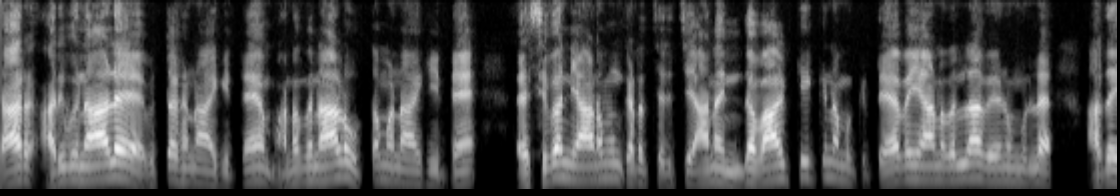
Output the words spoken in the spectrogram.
சார் அறிவுனால வித்தகனாகிட்டேன் மனதனால உத்தமன் ஆகிட்டேன் சிவஞானமும் கிடைச்சிருச்சு. ஆனா இந்த வாழ்க்கைக்கு நமக்கு தேவையானதெல்லாம் வேணும்ல அதை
